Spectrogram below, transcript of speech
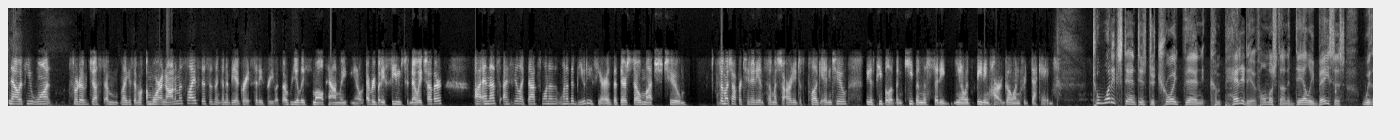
Now, if you want sort of just a, like I said, a more anonymous life, this isn't going to be a great city for you. It's a really small town. We, you know, everybody seems to know each other, uh, and that's I feel like that's one of the, one of the beauties here is that there's so much to so much opportunity and so much to already just plug into because people have been keeping this city, you know, its beating heart going for decades. To what extent is Detroit then competitive, almost on a daily basis, with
